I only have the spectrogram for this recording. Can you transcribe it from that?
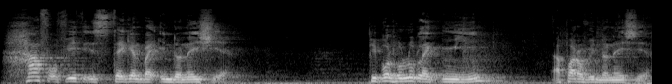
Half of it is taken by Indonesia. People who look like me are part of Indonesia.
